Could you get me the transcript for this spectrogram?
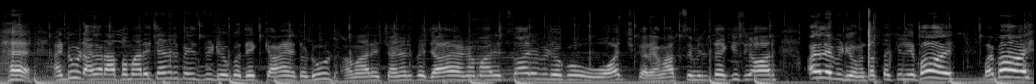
है। एंड डूड अगर आप हमारे चैनल पे इस वीडियो को देख के आए हैं तो डूड हमारे चैनल पे जाए एंड हमारे सारे वीडियो को वॉच करें। हम आपसे मिलते हैं किसी और अगले वीडियो में। तब तक के लिए बाय बाय बाय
